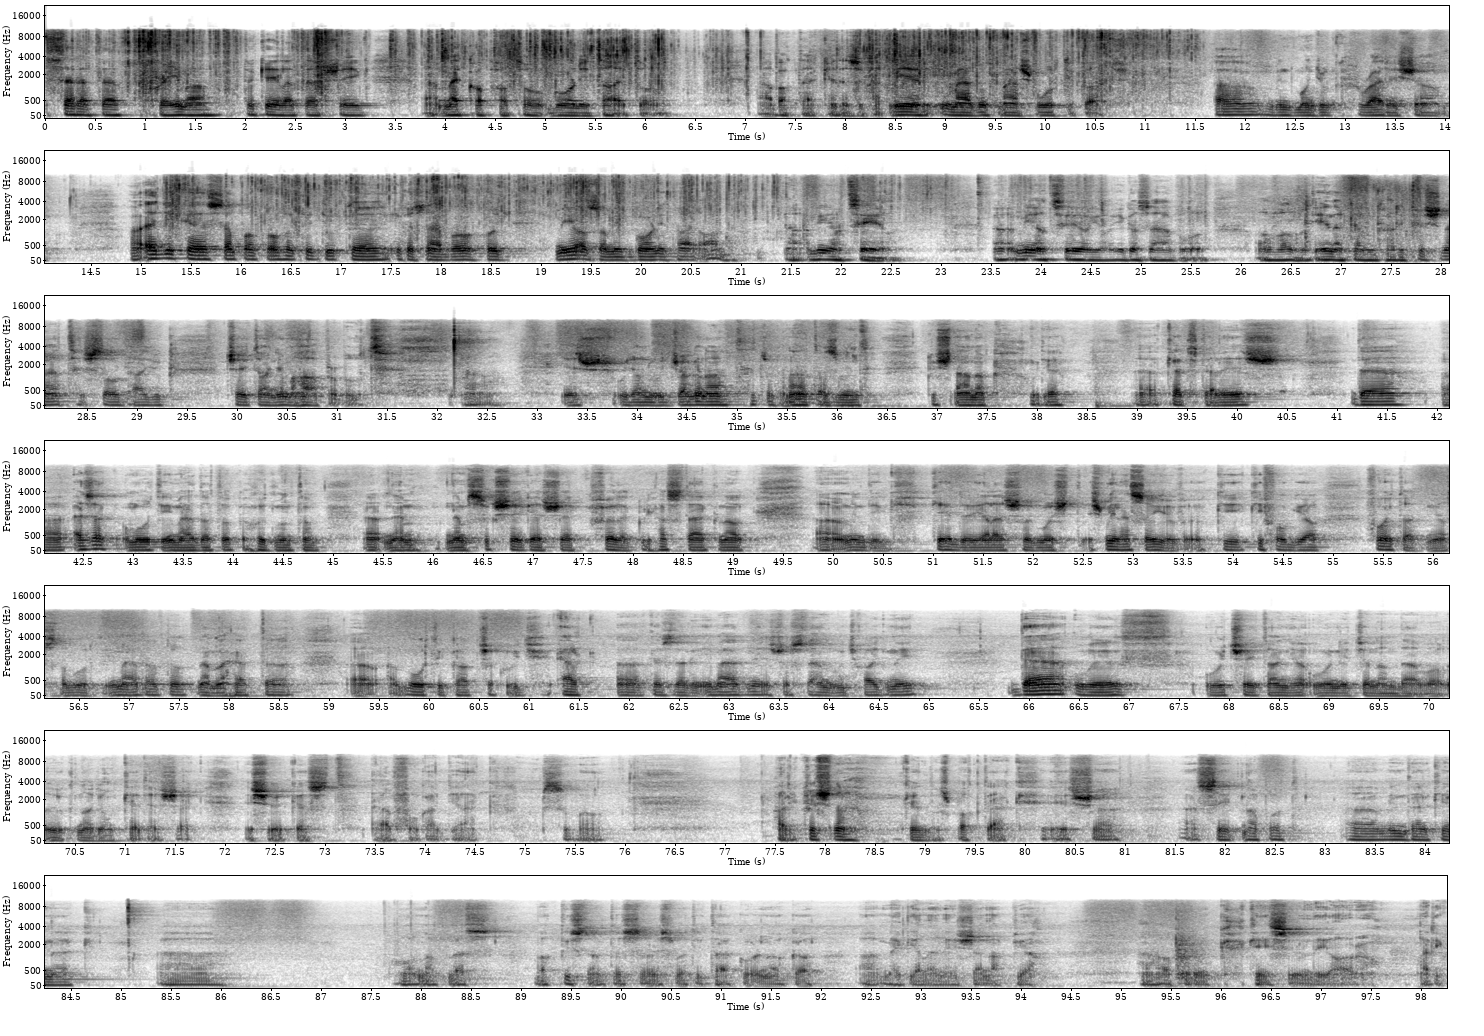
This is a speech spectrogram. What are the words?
szeretet, préma, tökéletesség megkapható Gornitájtól. A bakták kérdezik, hát miért imádunk más murtikat, mint mondjuk Radha Sham egyik szempontból, hogy tudjuk igazából, hogy mi az, amit Gornitáj ad, mi a cél, mi a célja igazából avval, hogy énekelünk Hari Krishnát és szolgáljuk Chaitanya Mahaprabhut. És ugyanúgy Jagannath, Jagannath az, mint Krishnának ugye kedvtelés, de ezek a múlt imádatok, ahogy mondtam, nem, nem szükségesek, főleg grihasztáknak, mindig kérdőjeles, hogy most, és mi lesz a jövő, ki, ki fogja folytatni azt a múlt imádatot, nem lehet a múltikat csak úgy elkezdeni imádni, és aztán úgy hagyni, de új, új Csaitanya, új Nityanandával, ők nagyon kegyesek és ők ezt elfogadják. Szóval Hari Krishna, kedves bakták, és uh, szép napot uh, mindenkinek. Uh, holnap lesz Bhaktisztanta Saraswati Thakurnak a, a megjelenése napja. Uh, akarunk készülni arra. Hari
